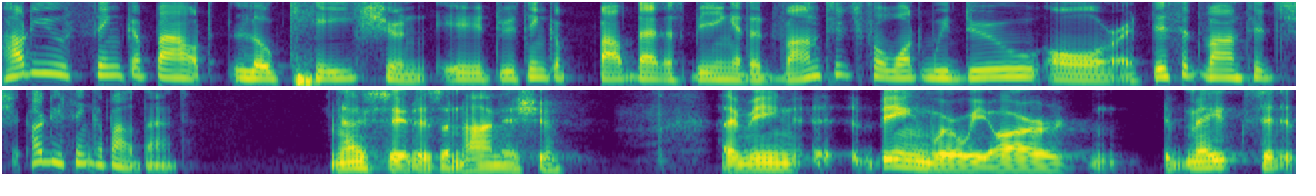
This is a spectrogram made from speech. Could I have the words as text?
How do you think about location? Do you think about that as being an advantage for what we do or a disadvantage? How do you think about that? I see it as a non issue. I mean, being where we are, it makes it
